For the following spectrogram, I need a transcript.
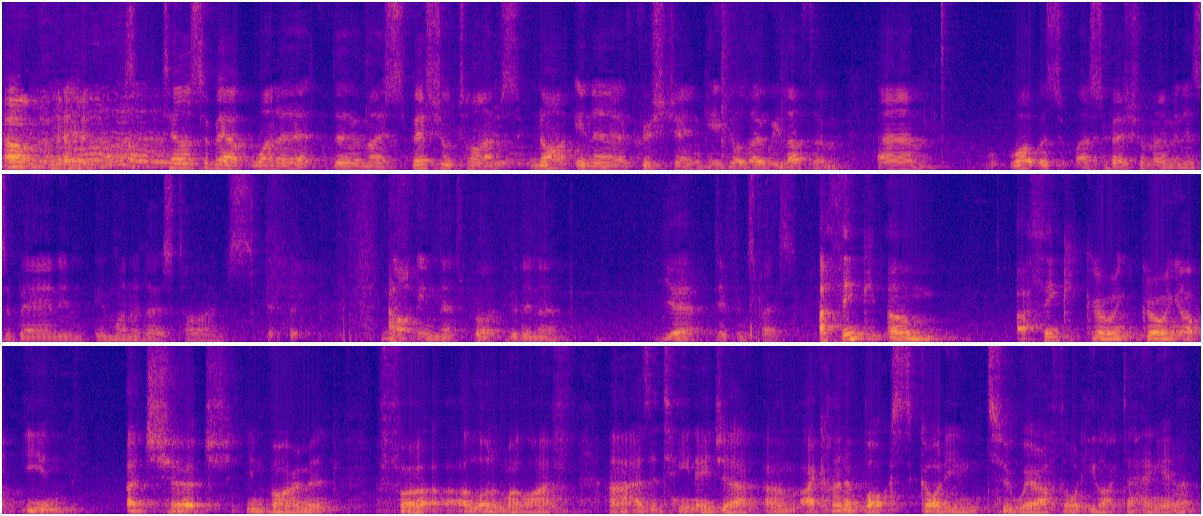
Um, Tell us about one of the most special times, not in a Christian gig, although we love them. Um, what was a special moment as a band in, in one of those times? Not in that spot, but in a yeah. different space. I think um, I think growing growing up in a church environment for a lot of my life uh, as a teenager, um, I kind of boxed God into where I thought he liked to hang out,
